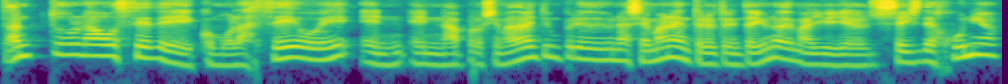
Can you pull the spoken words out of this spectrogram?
tanto la OCDE como la COE en, aproximadamente un periodo de una semana, entre el 31 de mayo y el 6 de junio,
